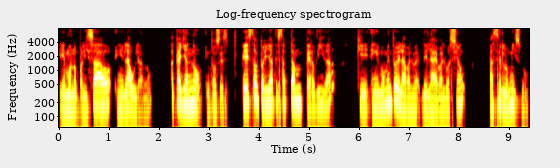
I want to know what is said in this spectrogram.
eh, monopolizado en el aula, ¿no? Acá ya no. Entonces, esta autoridad está tan perdida que en el momento de la, de la evaluación va a ser lo mismo.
